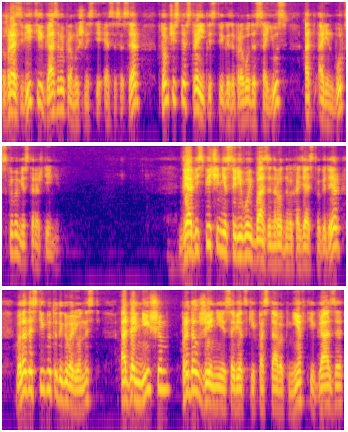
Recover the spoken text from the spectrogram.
в развитии газовой промышленности СССР, в том числе в строительстве газопровода «Союз» от Оренбургского месторождения. Для обеспечения сырьевой базы народного хозяйства ГДР была достигнута договоренность о дальнейшем продолжении советских поставок нефти, газа,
